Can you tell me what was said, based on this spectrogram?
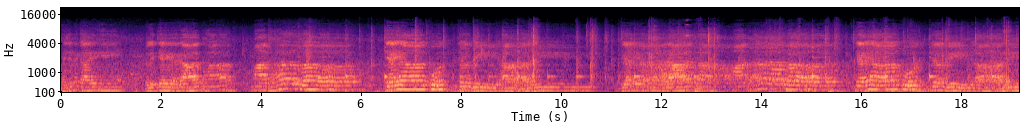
भजन गाए हैं। बोले, जय राधा माधव, जय कुंज बिहारी जय राधा माधव, जय कुंज बिहारी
